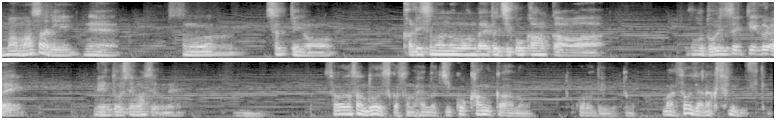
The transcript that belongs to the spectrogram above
まあ、まさにね、その、さっきのカリスマの問題と自己感化は、ほぼ同一と言っていいぐらい連動してますよね。澤田さんどうですか？その辺の自己感化のところで言うと。まあそうじゃなくてもいいんですけど。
